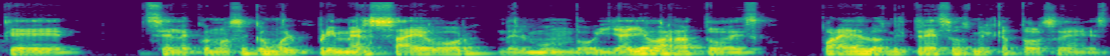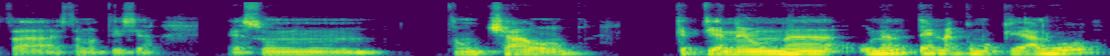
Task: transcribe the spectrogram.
que se le conoce como el primer cyborg del mundo y ya lleva rato, es por ahí del 2013, 2014 esta, esta noticia. Es un, un chavo que tiene una, una antena, como que algo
